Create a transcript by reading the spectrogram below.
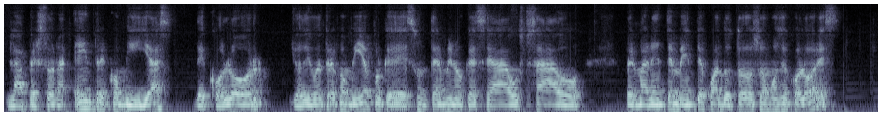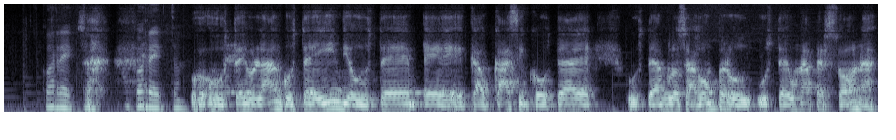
la persona, entre comillas, de color yo digo entre comillas porque es un término que se ha usado permanentemente cuando todos somos de colores. Correcto, correcto. Usted es blanco, usted es indio, usted es eh, caucásico, usted, usted anglosajón, pero usted es una persona.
